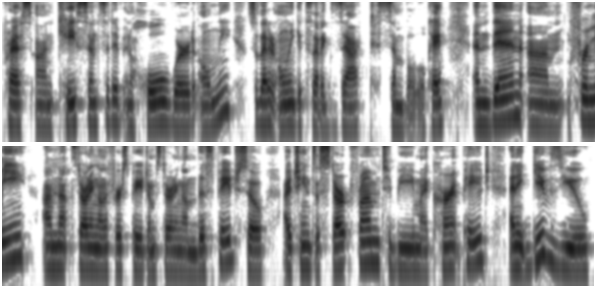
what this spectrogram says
press on case sensitive and whole word only so that it only gets that exact symbol, okay? And then um, for me, I'm not starting on the first page, I'm starting on this page. So I changed the start from to be my current page, and it gives you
